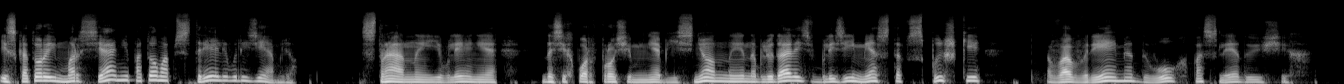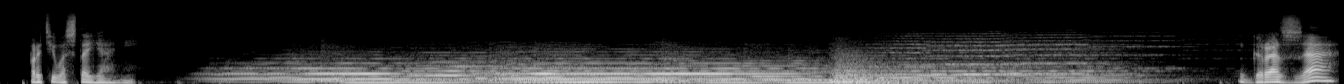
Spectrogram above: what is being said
из которой марсиане потом обстреливали Землю. Странные явления, до сих пор, впрочем, необъясненные, наблюдались вблизи места вспышки во время двух последующих противостояний. Гроза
